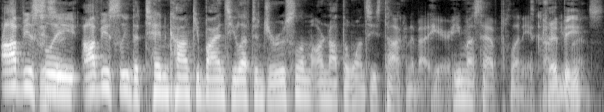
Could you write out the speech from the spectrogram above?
obviously obviously the ten concubines he left in Jerusalem are not the ones he's talking about here. He must have plenty of Could be. concubines.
